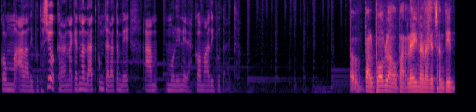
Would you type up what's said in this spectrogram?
com a la Diputació, que en aquest mandat comptarà també amb Molinera com a diputat pel poble o per l'eina en aquest sentit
